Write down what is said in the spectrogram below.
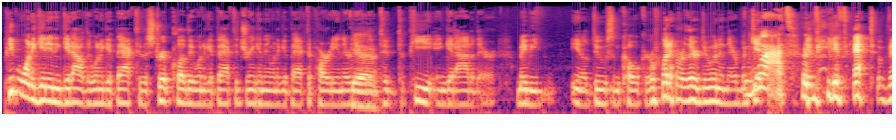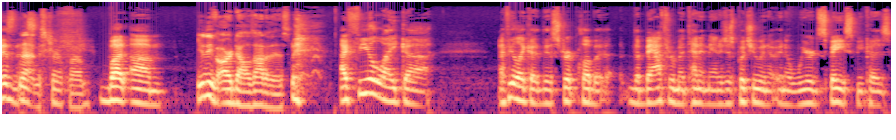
People want to get in and get out. They want to get back to the strip club. They want to get back to drinking. They want to get back to partying. They're there to, to pee and get out of there. Maybe you know do some coke or whatever they're doing in there. But get What? get, get back to business. Not business. in the strip club. But um, You leave our dolls out of this. I feel like uh, I feel like uh the strip club, uh, the bathroom attendant man, has just put you in a, in a weird space because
